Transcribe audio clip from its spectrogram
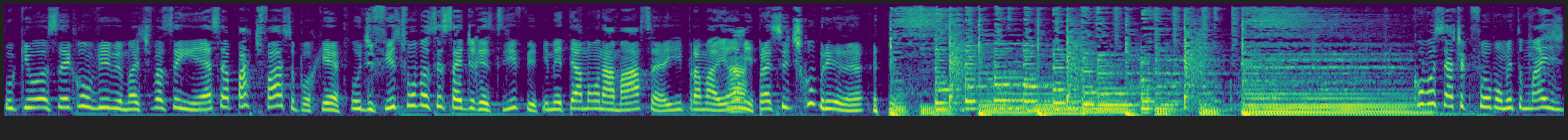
o que você convive. Mas, tipo assim, essa é a parte fácil, porque o difícil foi você sair de Recife e meter a mão na massa e ir pra Miami Ah. pra se descobrir, né? você acha que foi o momento mais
